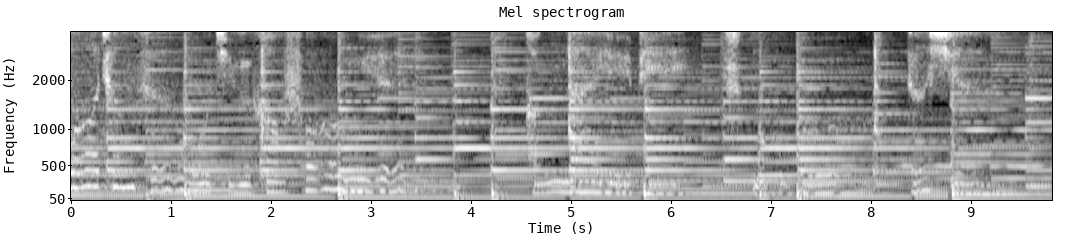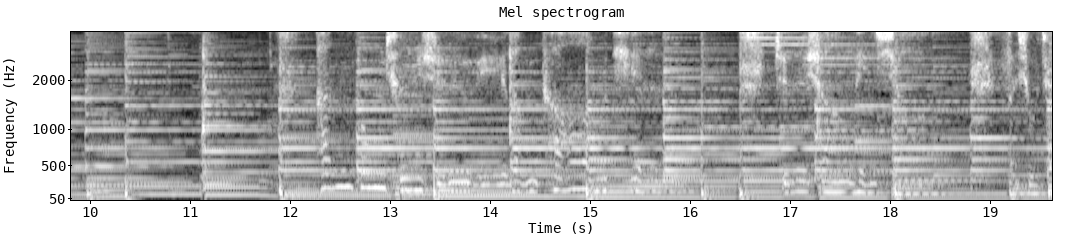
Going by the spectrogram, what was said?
我承此无尽好风月，十里浪滔天，纸上恋笑，反手折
